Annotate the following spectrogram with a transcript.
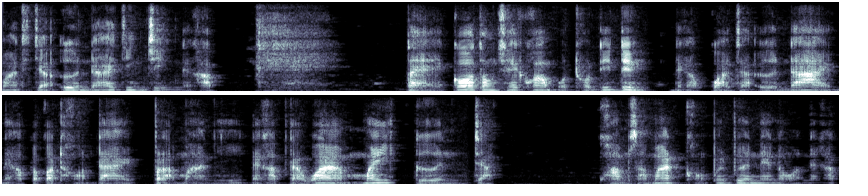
มารถที่จะเอินได้จริง ๆ นะครับ แต่ก็ต้องใช้ความอดทนนิดนึงนะครับ กว่าจะเอินได้นะครับ แล้วก็ถอนได้ประมาณนี้นะครับ แต่ว่าไม่เกินจากความสามารถของเพื่อนๆแน่นอนนะครับ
